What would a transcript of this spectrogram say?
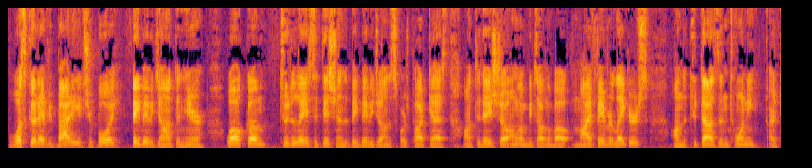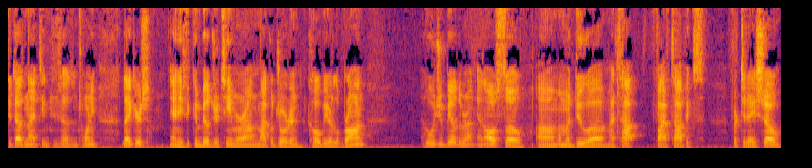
What's good, everybody? It's your boy, Big Baby Jonathan here. Welcome to the latest edition of the Big Baby Jonathan Sports Podcast. On today's show, I'm going to be talking about my favorite Lakers on the 2020 or 2019 2020 Lakers. And if you can build your team around Michael Jordan, Kobe, or LeBron, who would you build around? And also, um, I'm going to do uh, my top five topics for today's show.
